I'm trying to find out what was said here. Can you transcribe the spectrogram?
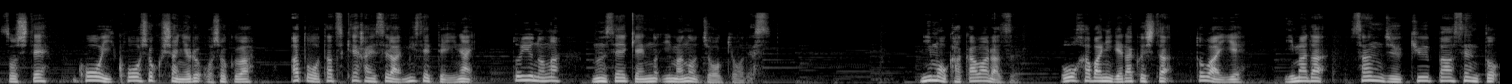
そして高位公職者による汚職は後を絶つ気配すら見せていないというのが文政権の今の状況です。にもかかわらず、大幅に下落したとはいえ、未だ39%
